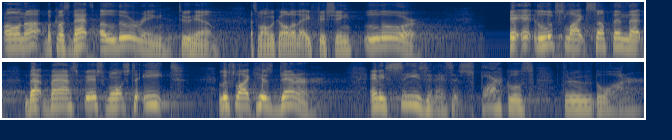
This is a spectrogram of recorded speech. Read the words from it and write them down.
on up because that's alluring to him. That's why we call it a fishing lure. It, it looks like something that that bass fish wants to eat. It looks like his dinner. And he sees it as it sparkles through the water.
